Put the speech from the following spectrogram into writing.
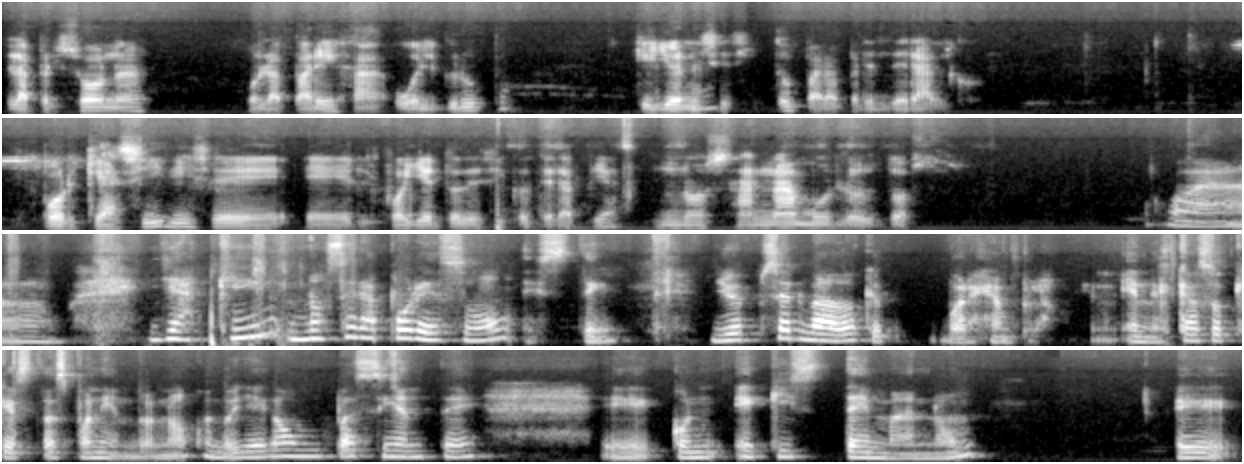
la persona o la pareja o el grupo que yo necesito para aprender algo. Porque así dice el folleto de psicoterapia, nos sanamos los dos. Wow. Y aquí no será por eso, este, yo he observado que, por ejemplo, en, el caso que estás poniendo, ¿no? Cuando llega un paciente eh, con X tema, ¿no? Eh,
